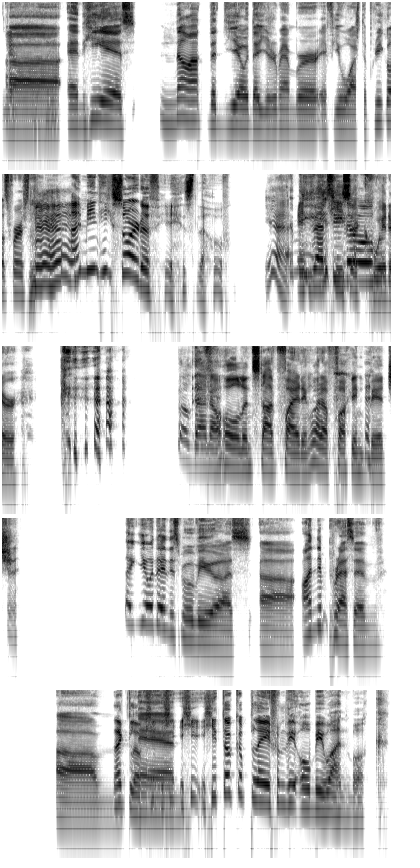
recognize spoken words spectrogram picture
Yeah. Mm-hmm. Uh, and he is not the Dio that you remember if you watch the prequels first. I mean, he sort of is though. yeah, I mean, in that is he he's a quitter. Fell down a hole and stopped fighting. What a fucking bitch. like Yoda in this movie was uh unimpressive. Um, Like, look, he, and he he took a play from the Obi Wan book.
